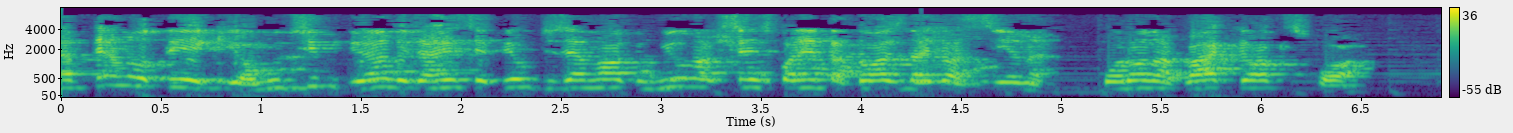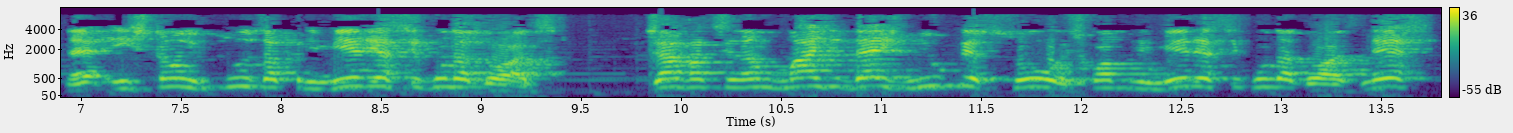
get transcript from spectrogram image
até anotei aqui. Ó. O município de Angra já recebeu 19.940 doses da vacina Coronavac e Oxford. Né? Estão inclusas a primeira e a segunda dose. Já vacinamos mais de 10 mil pessoas com a primeira e a segunda dose. Neste,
